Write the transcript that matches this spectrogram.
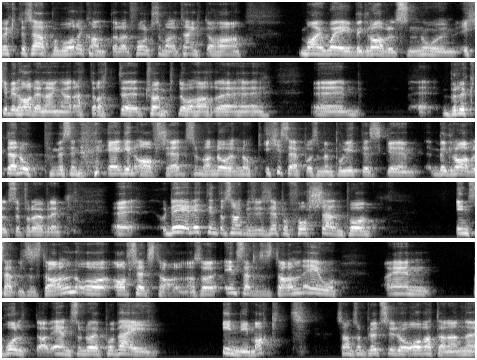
ryktes her på våre kanter at folk som hadde tenkt å ha My Way-begravelsen nå ikke vil ha det lenger, etter at uh, Trump da har uh, brukt den opp med sin egen avskjed, som han da nok ikke ser på som en politisk begravelse for øvrig. Og Det er litt interessant hvis vi ser på forskjellen på innsettelsestalen og avskjedstalen. Altså, Innsettelsestalen er jo en, holdt av en som da er på vei inn i makt, sånn, som plutselig da overtar denne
